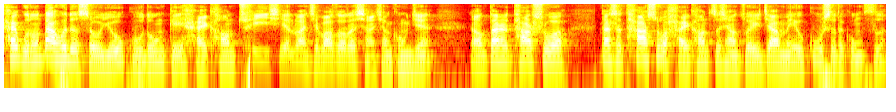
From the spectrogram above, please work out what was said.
开股东大会的时候，有股东给海康吹一些乱七八糟的想象空间，然后但是他说，但是他说海康只想做一家没有故事的公司。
